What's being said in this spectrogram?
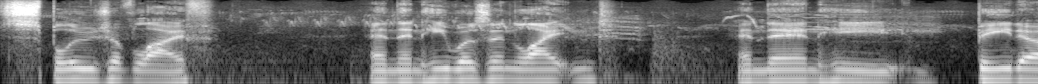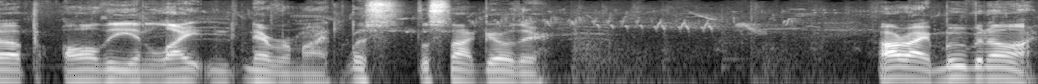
splooge of life. And then he was enlightened. And then he beat up all the enlightened. Never mind. Let's let's not go there. All right, moving on.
